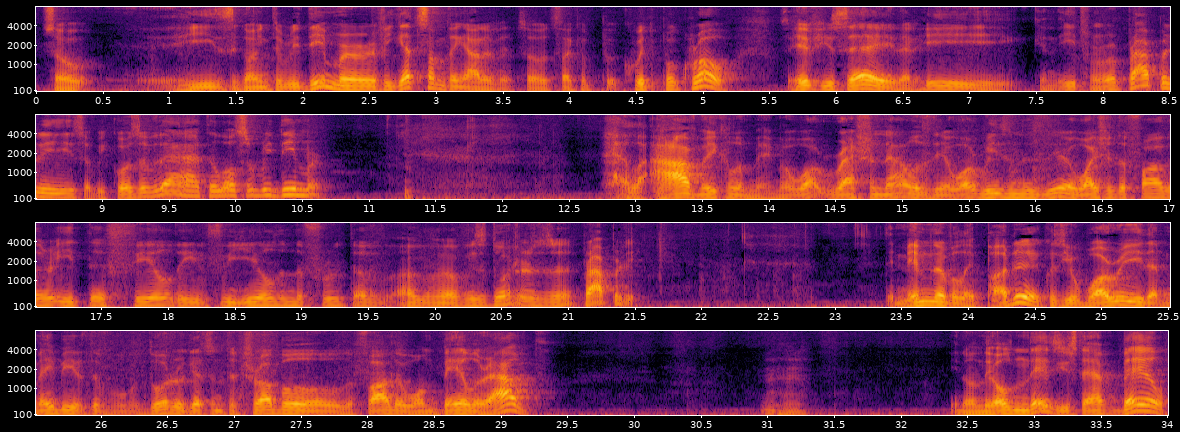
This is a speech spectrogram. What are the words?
So he's going to redeem her if he gets something out of it. So it's like a quid pro quo. So if you say that he can eat from her property, so because of that, he'll also redeem her. What rationale is there? What reason is there? Why should the father eat the field, the yield, and the fruit of, of, of his daughter's uh, property? The mimna because you're worried that maybe if the daughter gets into trouble, the father won't bail her out. Mm-hmm. You know, in the olden days, you used to have bail.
